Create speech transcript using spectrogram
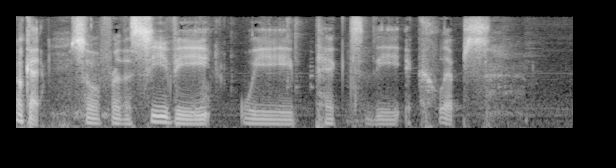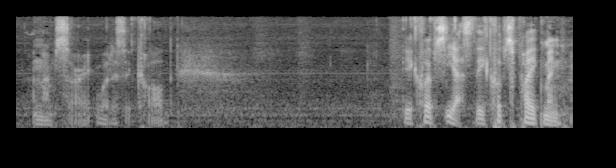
Okay, so for the CV, we picked the Eclipse. And I'm sorry, what is it called? The Eclipse, yes, the Eclipse Pikeman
